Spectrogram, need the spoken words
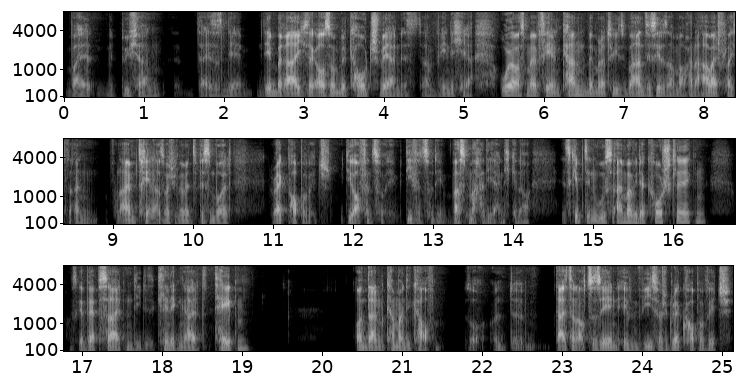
weil mit Büchern, da ist es in dem, in dem Bereich, ich sage außer man will Coach werden, ist es da wenig her. Oder was man empfehlen kann, wenn man natürlich wahnsinnig sieht, ist auch eine Arbeit vielleicht an, von einem Trainer. Also zum Beispiel, wenn man jetzt wissen wollt, Greg Popovich, die Offense von dem, Defense von dem, was machen die eigentlich genau? Es gibt in den USA einmal wieder Coach-Kliniken, es gibt Webseiten, die diese Kliniken halt tapen und dann kann man die kaufen. So, und ähm, da ist dann auch zu sehen, eben wie zum Beispiel Greg Popovich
